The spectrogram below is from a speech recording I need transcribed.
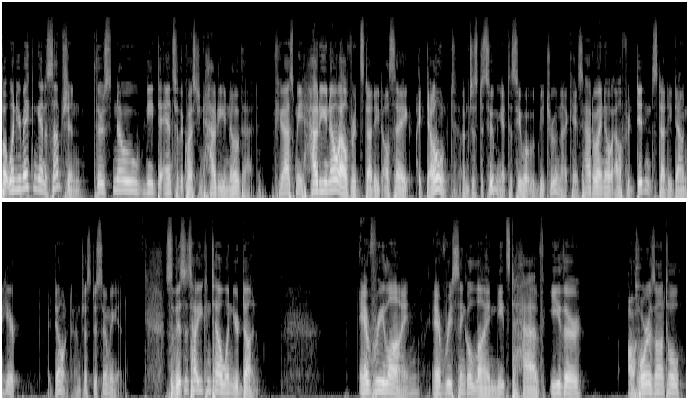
But when you're making an assumption, there's no need to answer the question, how do you know that? If you ask me, how do you know Alfred studied? I'll say, I don't. I'm just assuming it to see what would be true in that case. How do I know Alfred didn't study down here? I don't. I'm just assuming it. So this is how you can tell when you're done every line, every single line needs to have either a horizontal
